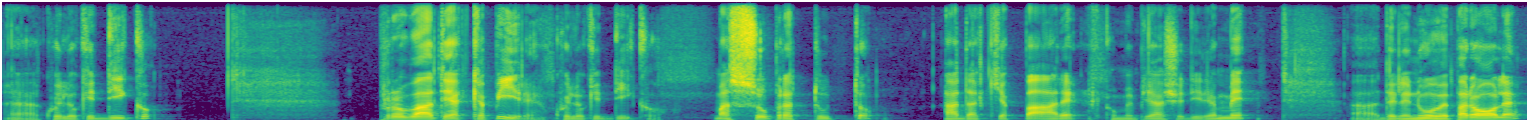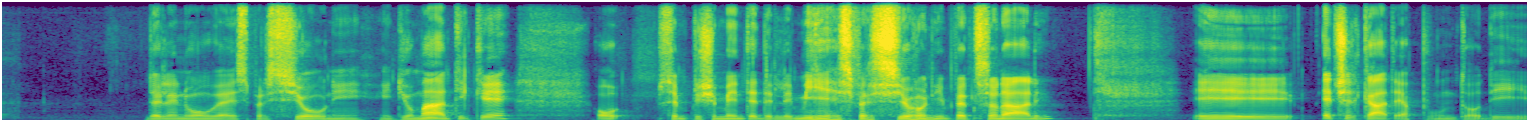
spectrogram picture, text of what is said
eh, quello che dico, provate a capire quello che dico, ma soprattutto ad acchiappare, come piace dire a me, uh, delle nuove parole, delle nuove espressioni idiomatiche o semplicemente delle mie espressioni personali e, e cercate appunto di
